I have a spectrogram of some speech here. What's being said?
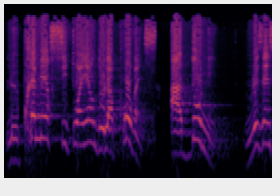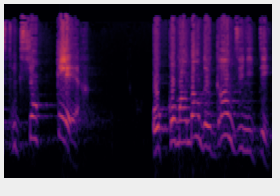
le premier citoyen de la province a donné les instructions claires au commandant de grandes unités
